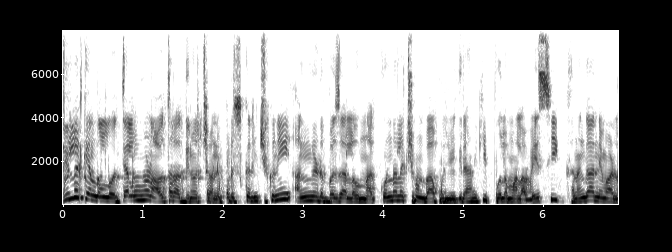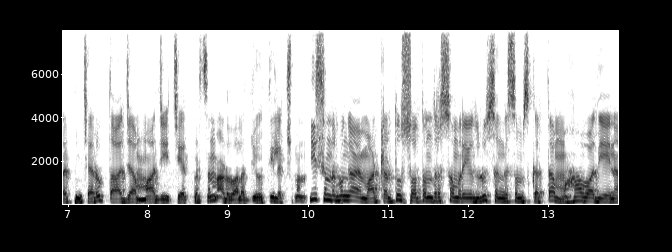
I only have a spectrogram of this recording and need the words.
జిల్లా కేంద్రంలో తెలంగాణ అవతర దినోత్సవాన్ని పురస్కరించుకుని అంగడ్ బజార్లో ఉన్న కొండలక్ష్మణ్ బాపూజీ విగ్రహానికి పూలమాల వేసి ఘనంగా నివాళులర్పించారు తాజా మాజీ చైర్పర్సన్ అడవాల జ్యోతి లక్ష్మణ్. ఈ సందర్భంగా ఆమె మాట్లాడుతూ స్వతంత్ర సమరయోధుడు సంఘ సంస్కర్త మహావాది అయిన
